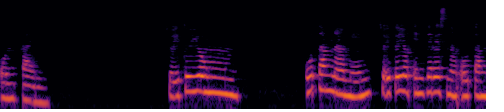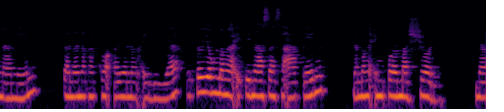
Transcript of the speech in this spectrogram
on time. So ito yung utang namin. So, ito yung interest ng utang namin. Sana nakakuha kayo ng idea. Ito yung mga ipinasa sa akin na mga impormasyon na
